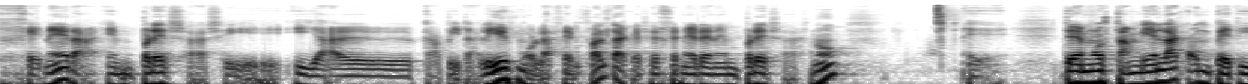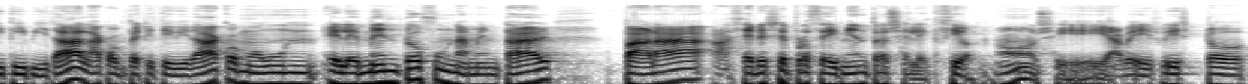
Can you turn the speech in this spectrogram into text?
Genera empresas y, al capitalismo le hacen falta que se generen empresas, ¿no? Eh, tenemos también la competitividad, la competitividad como un elemento fundamental para hacer ese procedimiento de selección, ¿no? Si habéis visto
